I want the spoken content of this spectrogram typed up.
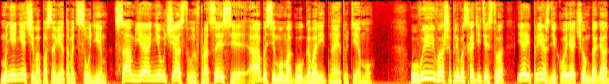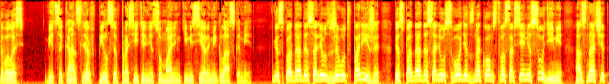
Мне нечего посоветовать судьям. Сам я не участвую в процессе, а посему могу говорить на эту тему». «Увы, ваше превосходительство, я и прежде кое о чем догадывалась». Вице-канцлер впился в просительницу маленькими серыми глазками. Господа де Салюс живут в Париже, господа де Салюс водят знакомство со всеми судьями, а значит,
